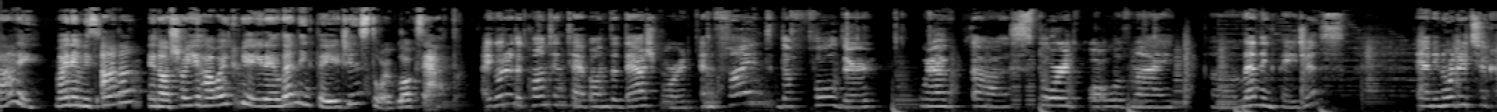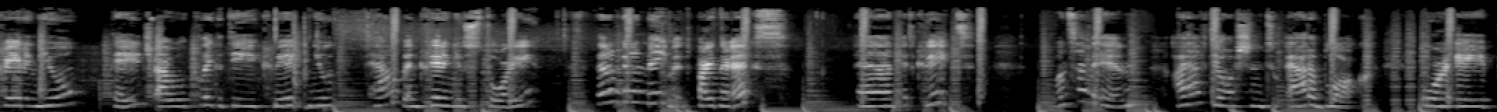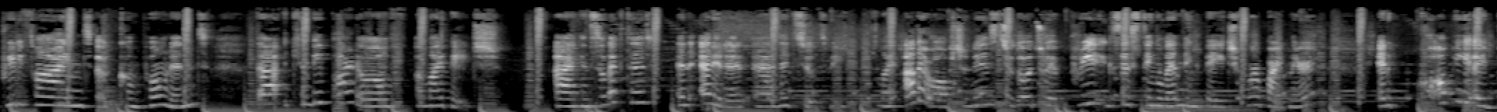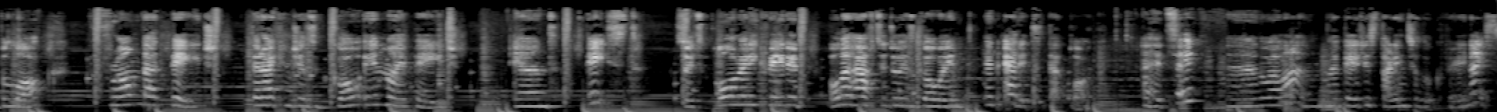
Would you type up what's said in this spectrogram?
Hi, my name is Anna and I'll show you how I create a landing page in Storyblok's app. I go to the Content tab on the dashboard and find the folder where I've uh, stored all of my uh, landing pages. And in order to create a new page, I will click the Create New tab and create a new story. Then I'm gonna name it Partner X and hit Create. Once I'm in, I have the option to add a block or a predefined uh, component that can be part of uh, my page. I can select it and edit it as it suits me. My other option is to go to a pre-existing landing page for a partner and copy a block from that page that I can just go in my page and paste. So it's already created, all I have to do is go in and edit that block. I hit save and voila, my page is starting to look very nice.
